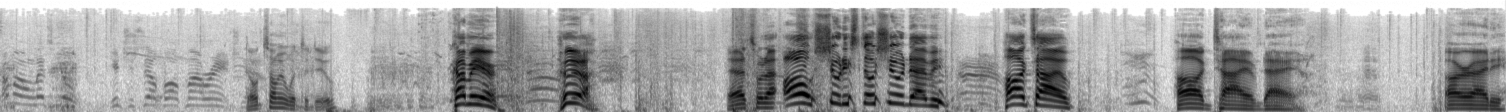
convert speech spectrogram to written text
Come on, let's go. Get yourself off my ranch. Don't tell me what to do. Come here! Huh. That's what I. Oh shoot! He's still shooting at me. Hog tie him. Hog tie him down. Alrighty.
